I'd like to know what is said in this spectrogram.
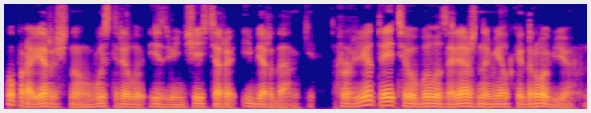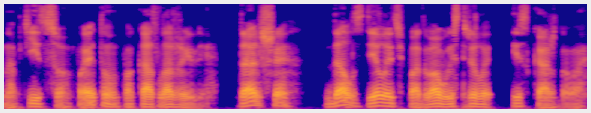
по проверочному выстрелу из винчестера и берданки. Ружье третьего было заряжено мелкой дробью на птицу, поэтому пока отложили. Дальше дал сделать по два выстрела из каждого.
